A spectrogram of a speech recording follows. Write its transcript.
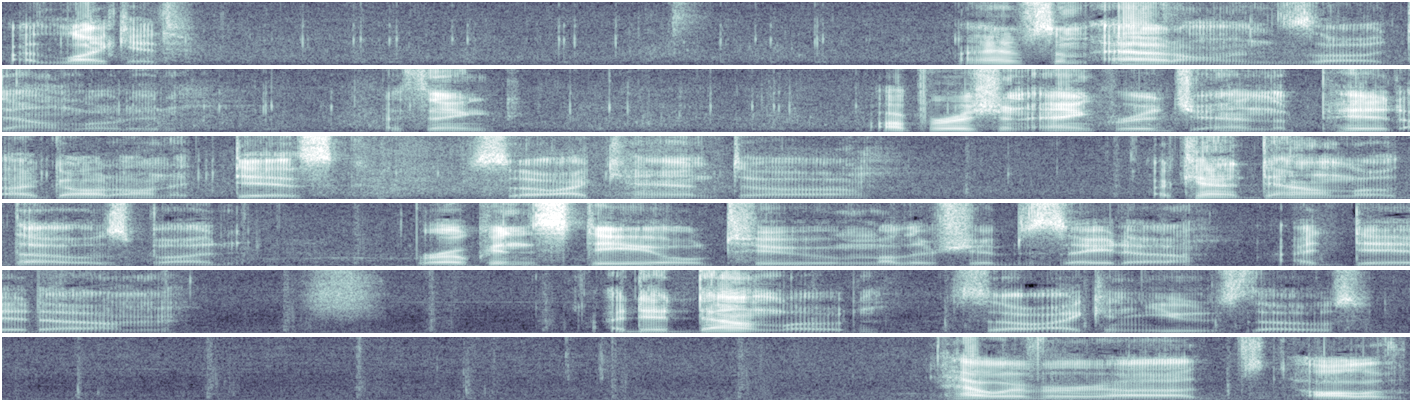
I like it. I have some add-ons uh, downloaded. I think Operation Anchorage and the Pit I got on a disc, so I can't uh, I can't download those. But Broken Steel to Mothership Zeta, I did um, I did download, so I can use those. However, uh, all of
